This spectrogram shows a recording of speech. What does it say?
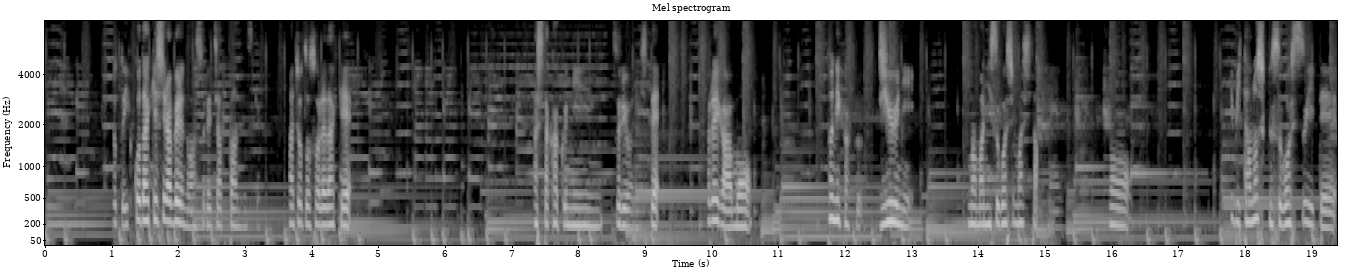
ちょっと一個だけ調べるの忘れちゃったんですけど、まあちょっとそれだけ、明日確認するようにして、それがもう、とにかく自由に、ままに過ごしました。もう、日々楽しく過ごしすぎて、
